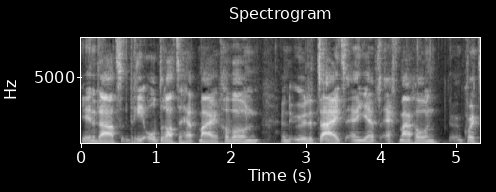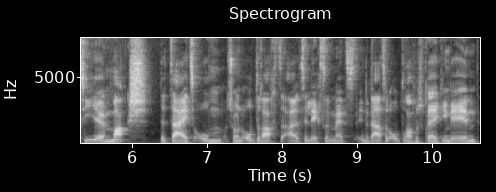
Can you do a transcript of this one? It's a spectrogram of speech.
je inderdaad drie opdrachten hebt, maar gewoon een uur de tijd. En je hebt echt maar gewoon een kwartier max de tijd om zo'n opdracht uit te lichten. Met inderdaad een opdrachtbespreking erin.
